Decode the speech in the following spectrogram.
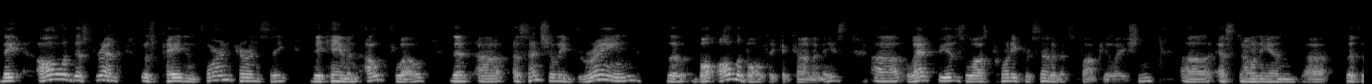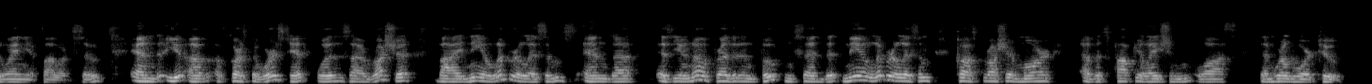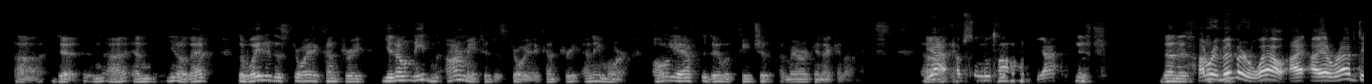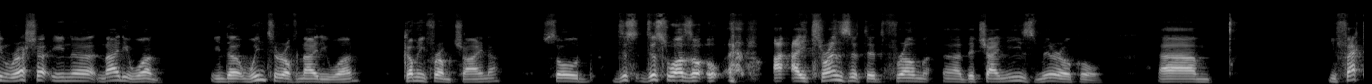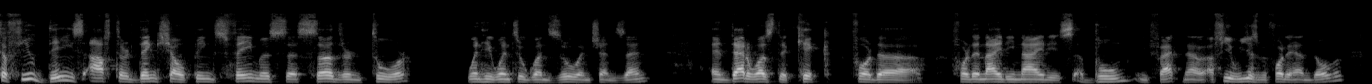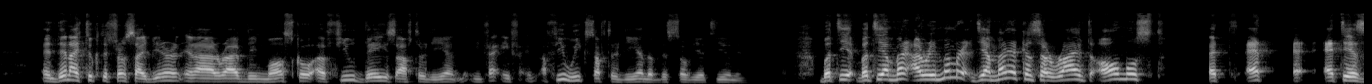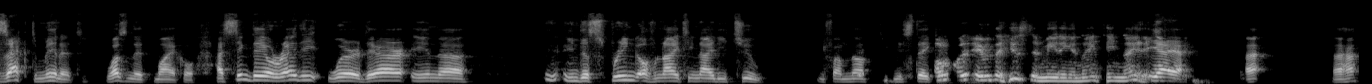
they all of this rent was paid in foreign currency, became an outflow that uh, essentially drained the all the Baltic economies. Uh, Latvia's lost 20% of its population. Uh, Estonia and uh, Lithuania followed suit. And you, of course, the worst hit was uh, Russia by neoliberalisms. And uh, as you know, President Putin said that neoliberalism cost Russia more of its population loss than World War II uh, did. And, uh, and, you know, that the way to destroy a country, you don't need an army to destroy a country anymore. All you have to do is teach it American economics. Yeah, absolutely. Yeah. Then it, I remember well, I, I arrived in Russia in uh, 91, in the winter of 91, coming from China. So this this was, a, I, I transited from uh, the Chinese miracle. Um, in fact, a few days after Deng Xiaoping's famous uh, southern tour, when he went to Guangzhou and Shenzhen, and that was the kick for the for the 1990s boom. In fact, now a few years before the handover, and then I took the Trans-Siberian and I arrived in Moscow a few days after the end. In fact, in fact, a few weeks after the end of the Soviet Union. But the but the Amer I remember the Americans arrived almost at at at the exact minute, wasn't it, Michael? I think they already were there in uh, in the spring of 1992, if I'm not mistaken. Oh, it was the Houston meeting in 1990. Yeah, yeah. Uh, uh-huh.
